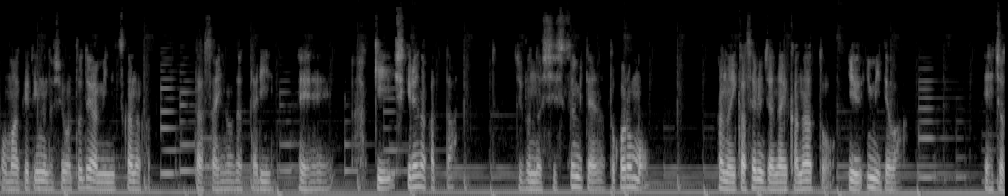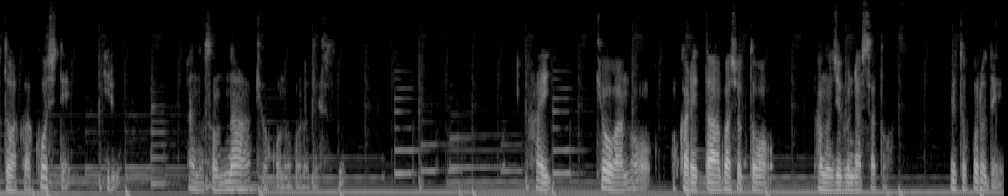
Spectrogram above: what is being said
マーケティングの仕事では身につかなかった才能だったり、えー、発揮しきれなかった自分の資質みたいなところも、あの、活かせるんじゃないかなという意味では、えー、ちょっとワクワクをしている。あの、そんな今日この頃です。はい。今日はあの、置かれた場所と、あの、自分らしさというところで、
